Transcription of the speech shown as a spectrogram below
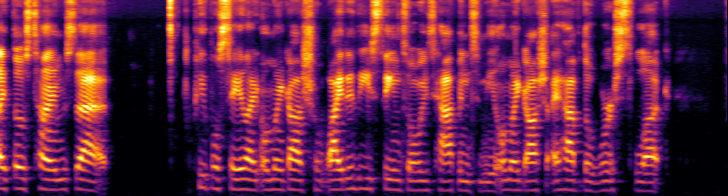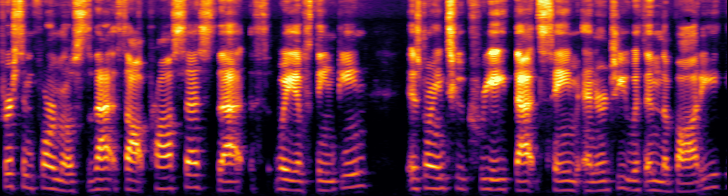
Like those times that people say like oh my gosh why do these things always happen to me? Oh my gosh i have the worst luck. First and foremost that thought process that way of thinking is going to create that same energy within the body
